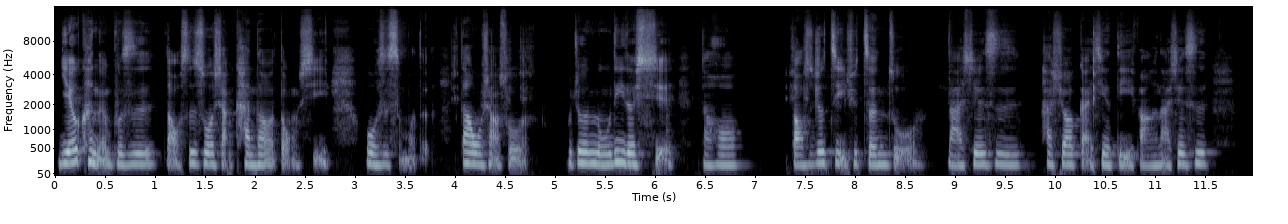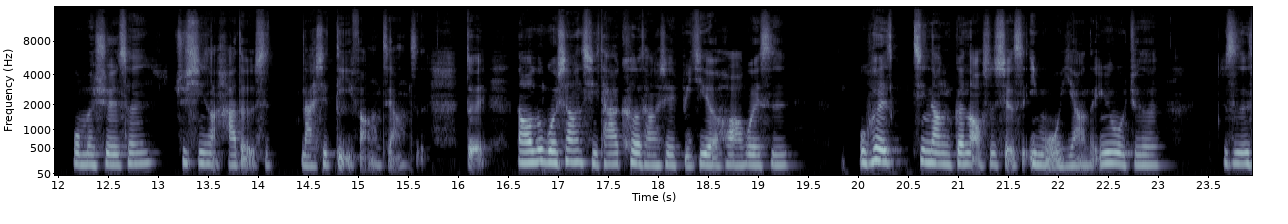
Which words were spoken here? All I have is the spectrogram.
也有可能不是老师所想看到的东西，或是什么的，但我想说，我就努力的写，然后老师就自己去斟酌哪些是他需要改进的地方，哪些是我们学生去欣赏他的是哪些地方，这样子，对，然后如果像其他课堂写笔记的话，我也是。我会尽量跟老师写的是一模一样的，因为我觉得就是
